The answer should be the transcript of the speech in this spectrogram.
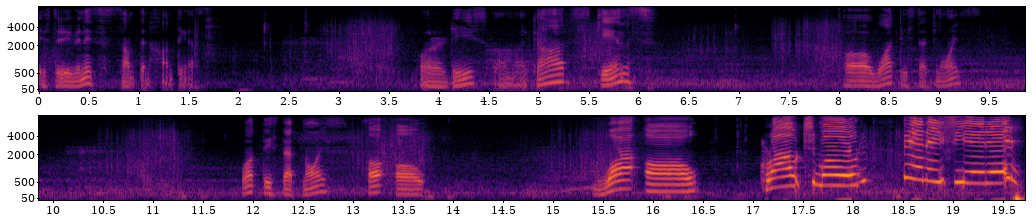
If there even is something hunting us. What are these? Oh my god. Skins? Uh, what is that noise? What is that noise? Uh-oh. Wow. Crouch mode initiated.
